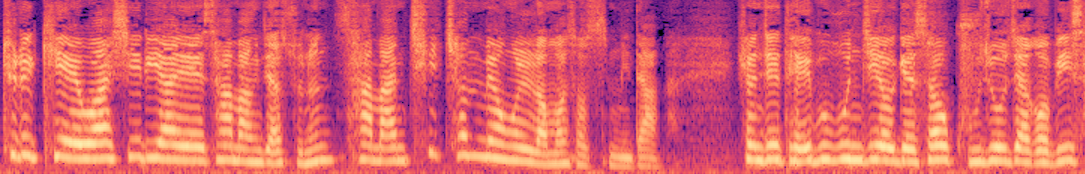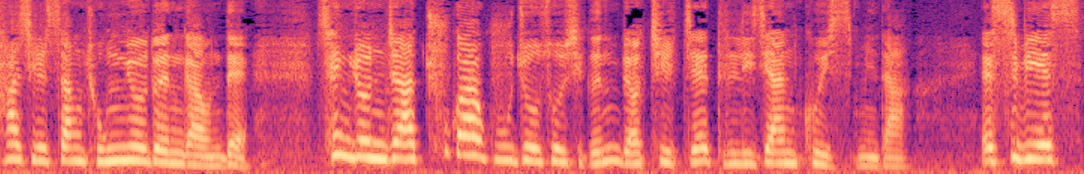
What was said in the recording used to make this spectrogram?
튀르키예와 시리아의 사망자 수는 4만 7천 명을 넘어섰습니다. 현재 대부분 지역에서 구조 작업이 사실상 종료된 가운데 생존자 추가 구조 소식은 며칠째 들리지 않고 있습니다. SBS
